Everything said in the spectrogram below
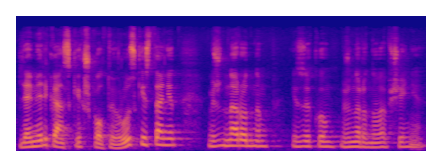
для американских школ, то и русский станет международным языком международного общения.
